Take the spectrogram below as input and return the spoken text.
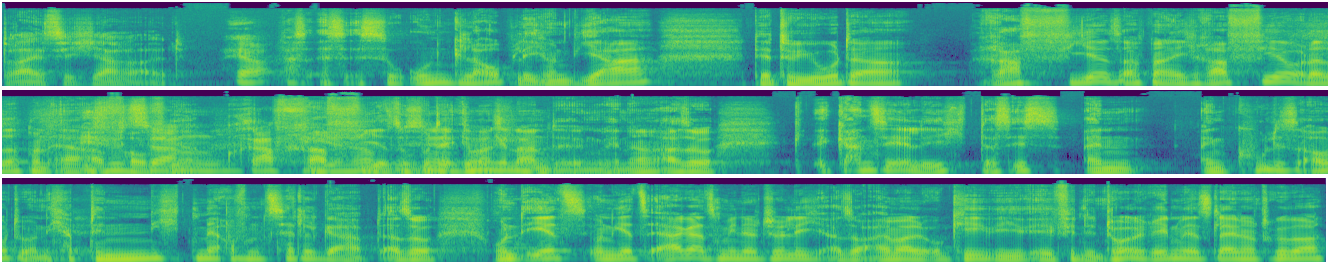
30 Jahre alt. Ja. was, es ist so unglaublich. Und ja, der Toyota RAV4, sagt man eigentlich RAV4 oder sagt man RAV4? würd sagen RAV4, ne? RAV4, Wir so wird er immer genannt irgendwie. Ne? Also ganz ehrlich, das ist ein, ein cooles Auto und ich habe den nicht mehr auf dem Zettel gehabt. Also und jetzt und jetzt ärgert es mich natürlich. Also einmal okay, ich finde den toll, reden wir jetzt gleich noch drüber.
